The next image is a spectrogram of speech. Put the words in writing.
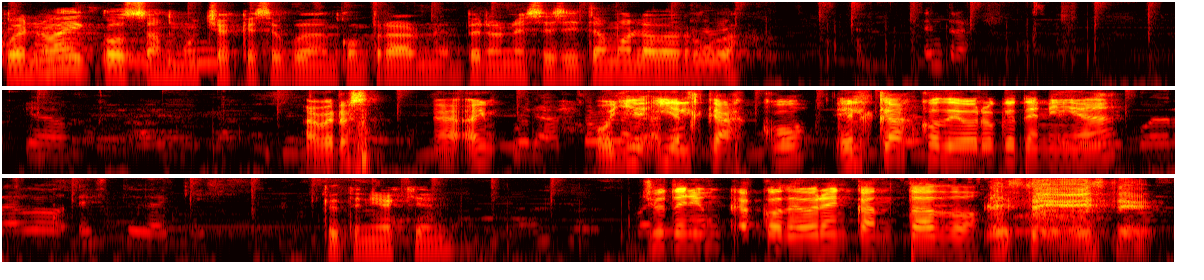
Pues no hay cosas muchas que se puedan comprar, pero necesitamos la verruga. Entra. Ya. A ver, o sea, hay- Mira, toma Oye, ¿y el casco? El casco de oro que tenía. este de aquí. ¿Qué tenías quién? Yo tenía un casco de oro encantado. Este, este.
